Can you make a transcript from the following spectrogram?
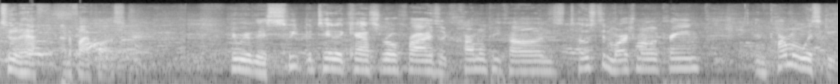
Two and a half out of five plus. Here we have these sweet potato casserole fries with caramel pecans, toasted marshmallow cream, and caramel whiskey.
